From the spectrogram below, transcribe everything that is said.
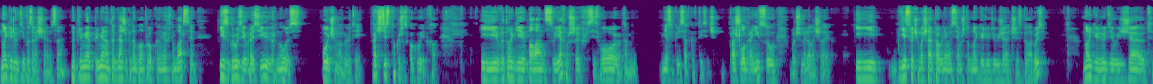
Многие люди возвращаются. Например, примерно тогда же, когда была пробка на Верхнем Ларсе, из Грузии в Россию вернулось очень много людей. Почти столько же, сколько уехало. И в итоге баланс уехавших всего там несколько десятков тысяч. Прошло границу больше миллиона человек. И есть очень большая проблема с тем, что многие люди уезжают через Беларусь. Многие люди уезжают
